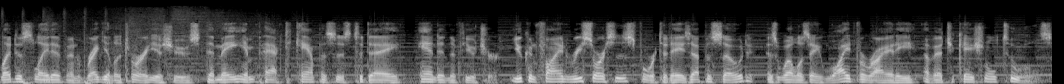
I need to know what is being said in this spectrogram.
legislative, and regulatory issues that may impact campuses today and in the future. You can find resources resources for today's episode, as well as a wide variety of educational tools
